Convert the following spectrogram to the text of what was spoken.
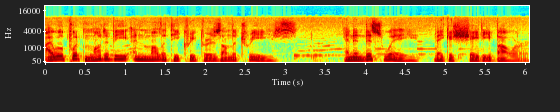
I will put madhavi and malati creepers on the trees, and in this way make a shady bower.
